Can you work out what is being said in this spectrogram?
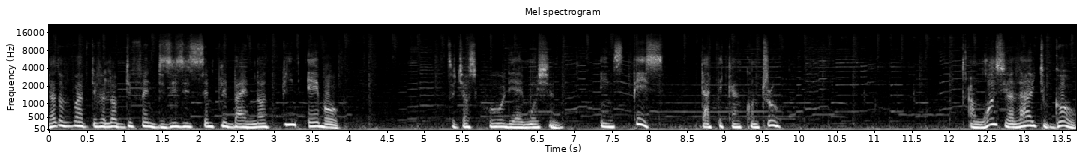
A lot of people have developed different diseases simply by not being able to just hold their emotion in space that they can control. And once you allow it to go,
